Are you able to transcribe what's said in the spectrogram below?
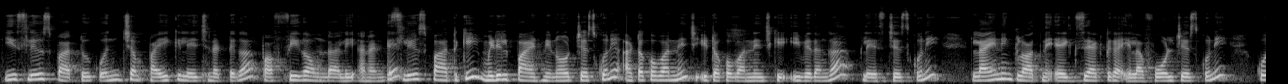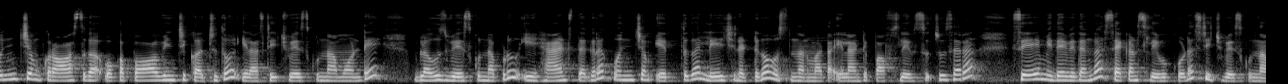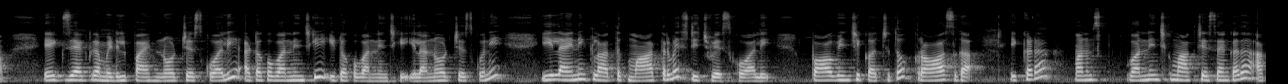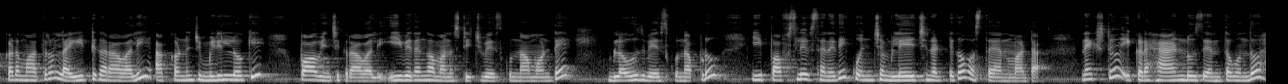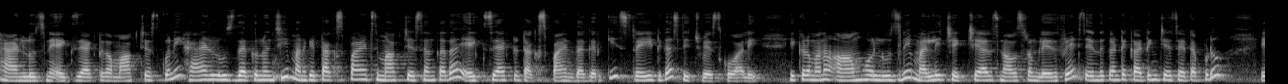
ఈ స్లీవ్స్ పార్ట్ కొంచెం పైకి లేచినట్టుగా పఫీగా ఉండాలి అని అంటే స్లీవ్స్ పార్ట్కి మిడిల్ పాయింట్ని నోట్ చేసుకొని అటొక వన్ ఇంచ్ ఇటొక వన్ ఇంచ్కి ఈ విధంగా ప్లేస్ చేసుకుని లైనింగ్ క్లాత్ని ఎగ్జాక్ట్గా ఇలా ఫోల్డ్ చేసుకొని కొంచెం క్రాస్గా ఒక పావించి ఖర్చుతో ఇలా స్టిచ్ వేసుకున్నాము అంటే బ్లౌజ్ వేసుకున్నప్పుడు ఈ హ్యాండ్స్ దగ్గర కొంచెం ఎత్తుగా లేచినట్టుగా వస్తుందన్నమాట. ఇలాంటి పఫ్ స్లీవ్స్ చూసారా? సేమ్ ఇదే విధంగా సెకండ్ స్లీవ్ కూడా స్టిచ్ వేసుకుందాం. ఎగ్జాక్ట్గా మిడిల్ పాయింట్ నోట్ చేసుకోవాలి. అటొక వన్ ఇంచ్కి ఇటొక వన్ ఇంచ్కి ఇలా నోట్ చేసుకొని ఈ లైనింగ్ క్లాత్కి మాత్రమే స్టిచ్ వేసుకోవాలి. పావించి ఖర్చుతో క్రాస్గా ఇక్కడ మనం వన్ ఇంచ్కి మార్క్ చేసాం కదా అక్కడ మాత్రం లైట్గా రావాలి. అక్కడ నుంచి మిడిల్లోకి పావించికి రావాలి. ఈ విధంగా మనం స్టిచ్ వేసుకున్నాము అంటే బ్లౌజ్ వేసుకున్నప్పుడు ఈ పఫ్ స్లీవ్స్ అనేది కొంచెం లేచినట్టుగా వస్తాయన్నమాట. నెక్స్ట్ ఇక్కడ హ్యాండ్ లూజ్ ఎంత ఉందో హ్యాండ్ లూజ్ని ఎగ్జాక్ట్గా మార్క్ చేసుకొని హ్యాండ్ లూజ్ దగ్గర నుంచి మనకి టక్స్ పాయింట్స్ మార్క్ చేసాం కదా ఎగ్జాక్ట్ టక్స్ పాయింట్ దగ్గరికి స్ట్రైట్గా స్టిచ్ వేసుకోవాలి. ఇక్కడ మనం ఆమ్ హోల్ లూజ్ని మళ్ళీ చెక్ చేయాల్సిన అవసరం లేదు ఫ్రెండ్స్. ఎందుకంటే కటింగ్ చేసేటప్పుడు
